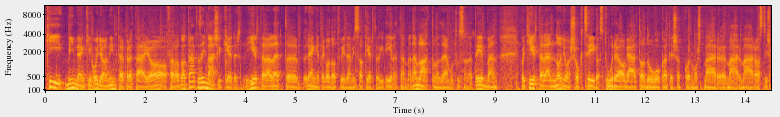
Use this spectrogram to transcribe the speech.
ki mindenki hogyan interpretálja a feladatát, az egy másik kérdés. Hirtelen lett rengeteg adatvédelmi szakértő életemben. Nem láttam az elmúlt 25 évben, hogy hirtelen nagyon sok cég az túlreagálta a dolgokat, és akkor most már, már, már azt is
